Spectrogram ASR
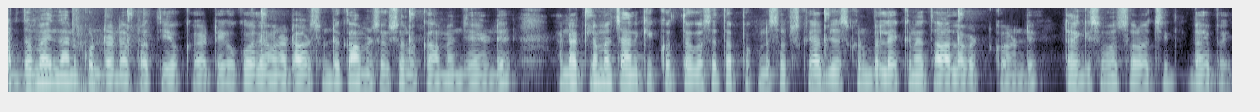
అర్థమైంది అనుకుంటాను ప్రతి ఒక్కటి. ఒకవేళ ఏమైనా డౌట్స్ ఉంటే కామెంట్ సెక్షన్లో కామెంట్ చేయండి. అండ్ అట్లా మా ఛానల్కి కొత్తగా వస్తే తప్పకుండా సబ్స్క్రైబ్ చేసుకొని బెల్ లైక్ అయితే ఆల్ పెట్టుకోండి. Thank you so much for watching bye bye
